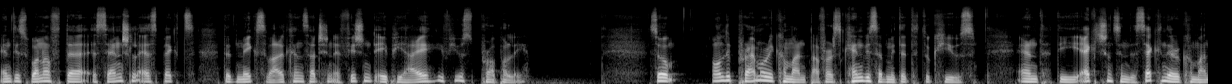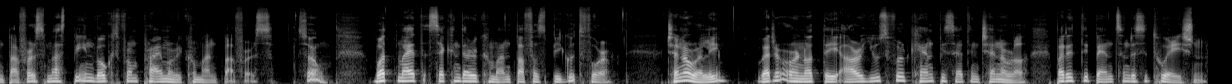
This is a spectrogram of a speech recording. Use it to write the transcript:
and is one of the essential aspects that makes Vulkan such an efficient API if used properly. So only primary command buffers can be submitted to queues, and the actions in the secondary command buffers must be invoked from primary command buffers. So, what might secondary command buffers be good for? Generally, whether or not they are useful can't be said in general, but it depends on the situation.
